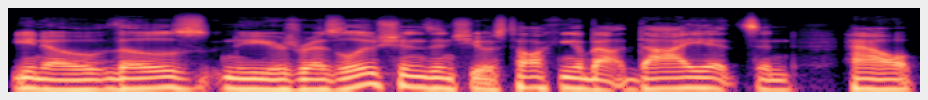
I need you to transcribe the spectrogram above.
you know, those New Year's resolutions and she was talking about diets and how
